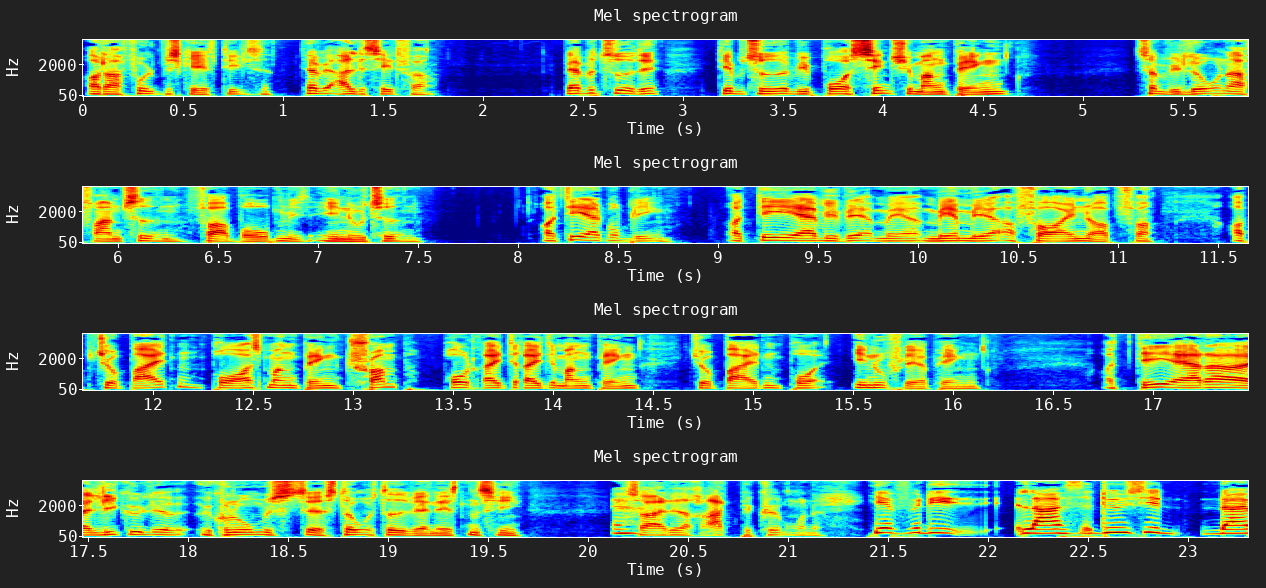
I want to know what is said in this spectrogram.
og der er fuld beskæftigelse. Det har vi aldrig set før. Hvad betyder det? Det betyder, at vi bruger sindssygt mange penge, som vi låner af fremtiden, for at bruge dem i, nutiden. Og det er et problem. Og det er vi ved at mere, mere og mere at få øjnene op for. Og Joe Biden bruger også mange penge. Trump bruger rigtig, rigtig mange penge. Joe Biden bruger endnu flere penge. Og det er der ligegyldigt økonomisk øh, ståsted, vil jeg næsten sige. Ja. Så er det ret bekymrende. Ja, fordi Lars, du siger, nej,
